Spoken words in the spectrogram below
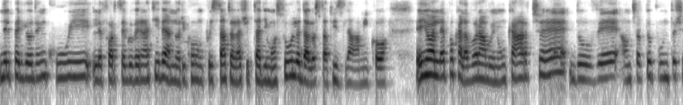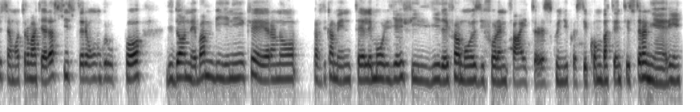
nel periodo in cui le forze governative hanno riconquistato la città di Mosul dallo Stato islamico. E io all'epoca lavoravo in un carcere dove a un certo punto ci siamo trovati ad assistere un gruppo di donne e bambini che erano praticamente le mogli e i figli dei famosi foreign fighters, quindi questi combattenti stranieri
